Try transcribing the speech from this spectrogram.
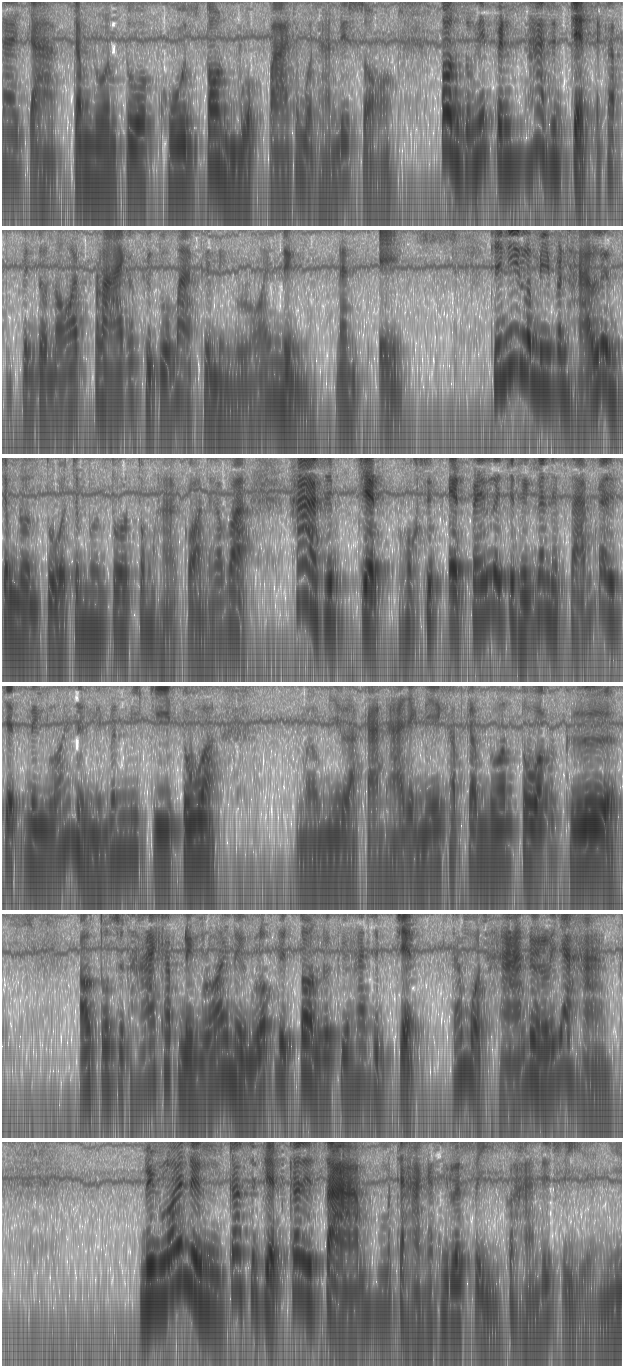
ได้จากจำนวนตัวคูณต้นบวกปลายทั้งหมดหารด้วย 2 ต้นตรงนี้เป็น 57 นะครับ เป็นตัวน้อยปลายก็คือตัวมากคือ 101 นั่นเอง ทีนี้เรามีปัญหาเรื่องจำนวนตัวจำนวนตัวต้องหาก่อนนะครับว่า 57 61 ไปเลยจนถึง93 97 101นี่มันมีกี่ตัวมามีหลักการหาอย่างนี้ครับจำนวนตัวก็คือ เอาตัวสุดท้ายครับ 101 ลบด้วยต้นก็คือ 57 ทั้งหมดหารด้วยระยะห่าง 101 97 93 มันจะหางกันทีละ 4 ก็หารด้วย 4 อย่างนี้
